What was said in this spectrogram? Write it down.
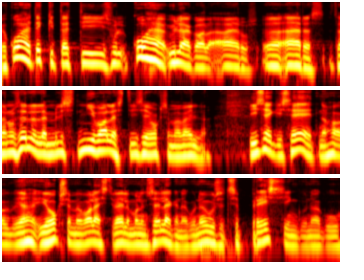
ja kohe tekitati sul kohe ülekaal äärus, ääres. tänu sellele me lihtsalt nii valesti ise jookseme välja. isegi see, et noh, jah, jookseme valesti välja, ma olen sellega nagu nõus, et see pressingu nagu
